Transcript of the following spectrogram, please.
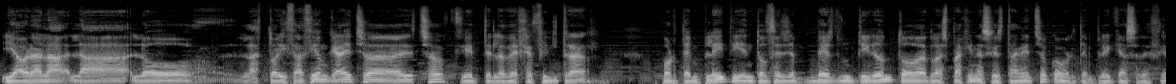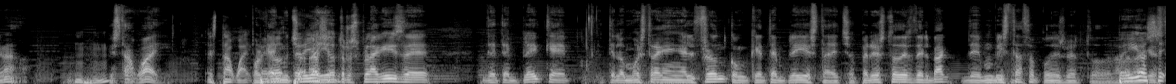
Y ahora la, la, la actualización que ha hecho ha hecho que te lo deje filtrar por template y entonces ves de un tirón todas las páginas que están hechas con el template que has seleccionado. Está guay. Está guay. Porque hay, hay otros plugins de de template que te lo muestran en el front con qué template está hecho. Pero esto desde el back, de un vistazo, puedes ver todo. pero, yo sé,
